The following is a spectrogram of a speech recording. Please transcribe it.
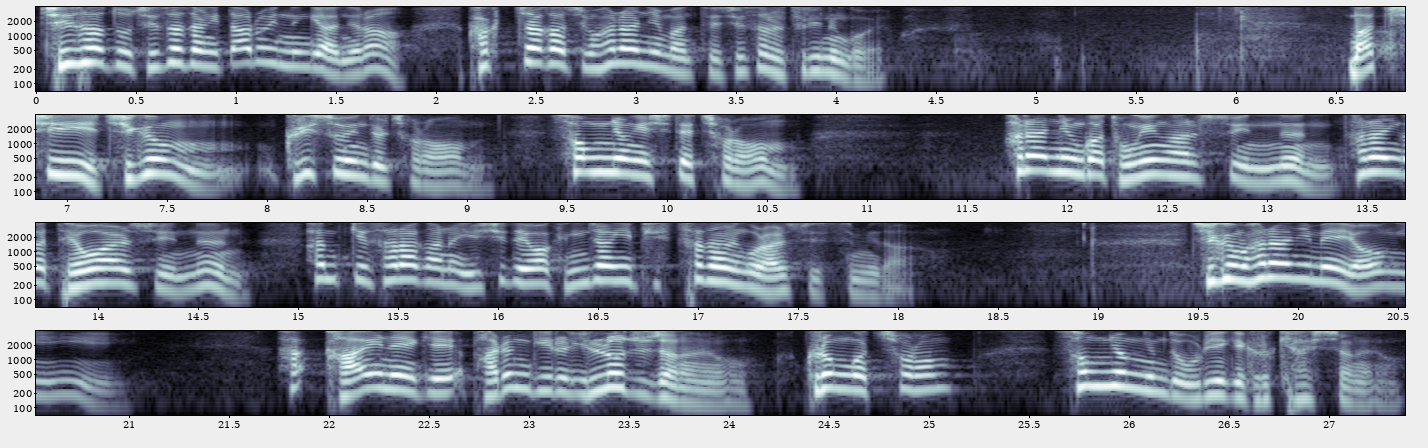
제사도 제사장이 따로 있는 게 아니라 각자가 지금 하나님한테 제사를 드리는 거예요. 마치 지금 그리스도인들처럼 성령의 시대처럼 하나님과 동행할 수 있는 하나님과 대화할 수 있는 함께 살아가는 이 시대와 굉장히 비슷하다는 걸 알 수 있습니다. 지금 하나님의 영이 가인에게 바른 길을 일러주잖아요. 그런 것처럼 성령님도 우리에게 그렇게 하시잖아요.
